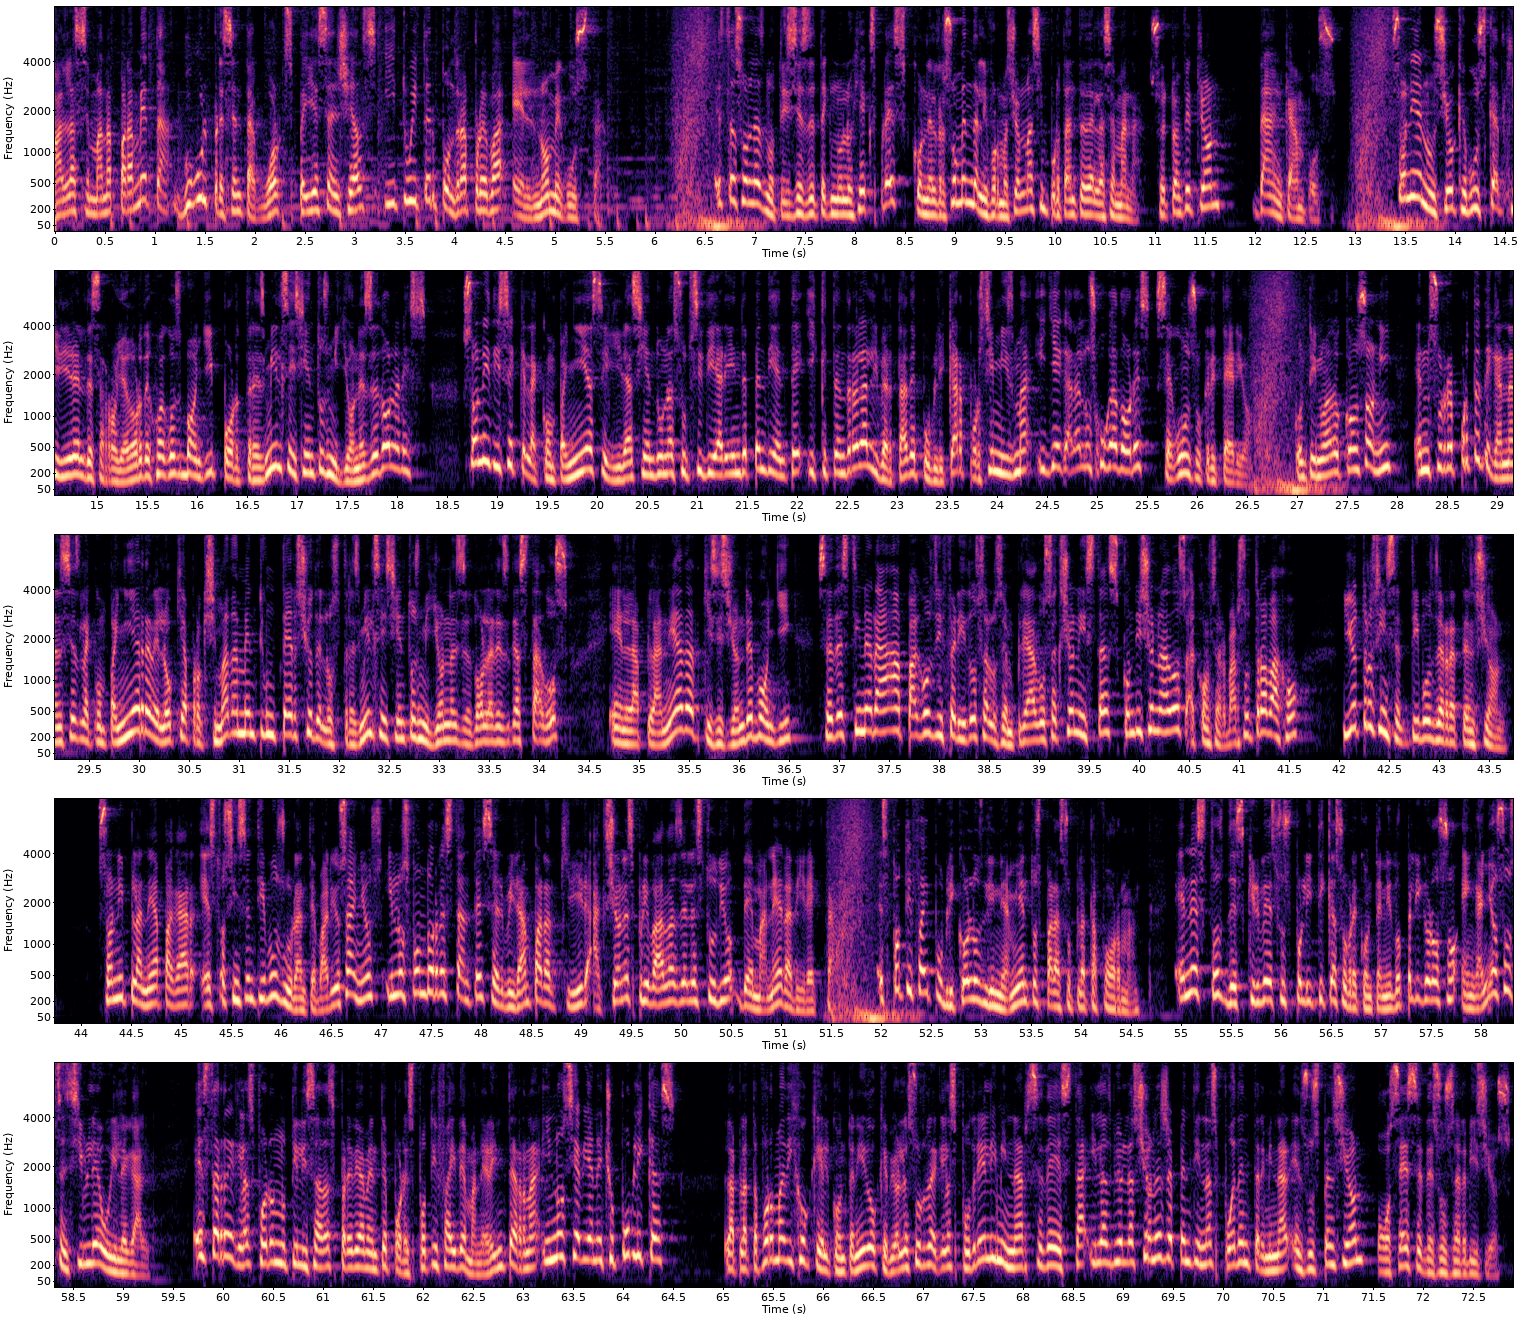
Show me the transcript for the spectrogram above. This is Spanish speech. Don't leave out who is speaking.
Speaker 1: Mala semana para Meta. Google presenta Workspace Essentials y Twitter pondrá a prueba el no me gusta. Estas son las noticias de Tecnología Express con el resumen de la información más importante de la semana. Soy tu anfitrión, Dan Campos. Sony anunció que busca adquirir el desarrollador de juegos Bungie por 3.600 millones de dólares. Sony dice que la compañía seguirá siendo una subsidiaria independiente y que tendrá la libertad de publicar por sí misma y llegar a los jugadores según su criterio. Continuado con Sony, en su reporte de ganancias la compañía reveló que aproximadamente un tercio de los 3.600 millones de dólares gastados en la planeada adquisición de Bungie se destinará a pagos diferidos a los empleados accionistas condicionados a conservar su trabajo y otros incentivos de retención. Sony planea pagar estos incentivos durante varios años y los fondos restantes servirán para adquirir acciones privadas del estudio de manera directa. Spotify publicó los lineamientos para su plataforma. En estos describe sus políticas sobre contenido peligroso, engañoso, sensible o ilegal. Estas reglas fueron utilizadas previamente por Spotify de manera interna y no se habían hecho públicas. La plataforma dijo que el contenido que viole sus reglas podría eliminarse de esta y las violaciones repentinas pueden terminar en suspensión o cese de sus servicios.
